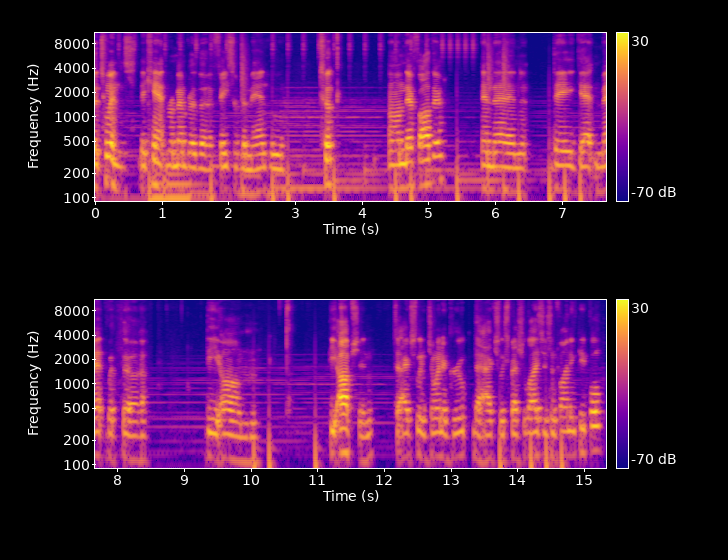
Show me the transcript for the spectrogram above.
The twins they can't remember the face of the man who took um, their father, and then they get met with the the um the option to actually join a group that actually specializes in finding people,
